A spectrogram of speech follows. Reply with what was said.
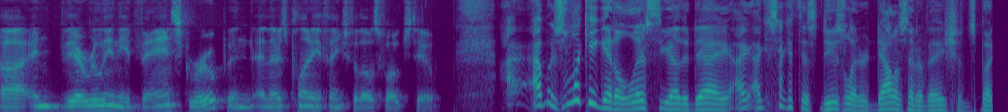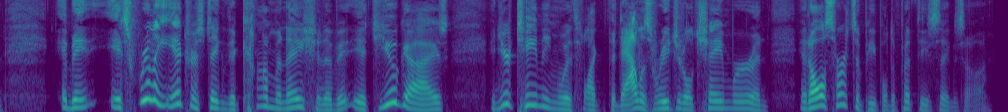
uh, and they're really in the advanced group, and, and there's plenty of things for those folks too. I, I was looking at a list the other day. I, I, guess I get this newsletter, Dallas Innovations, but I mean, it's really interesting the combination of it. It's you guys, and you're teaming with like the Dallas Regional Chamber and, and all sorts of people to put these things on.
